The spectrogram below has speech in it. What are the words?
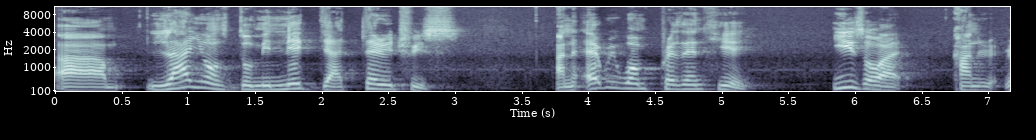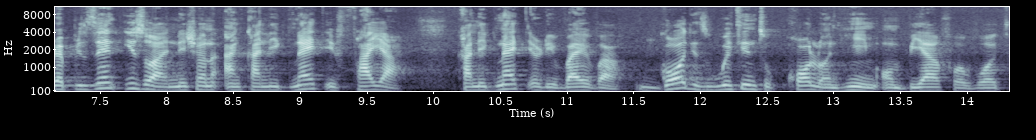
Um, lions dominate their territories, and everyone present here is or can represent is our nation and can ignite a fire, can ignite a revival. God is waiting to call on Him on behalf of what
